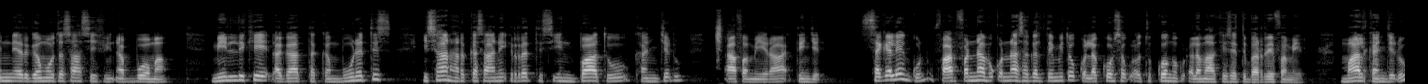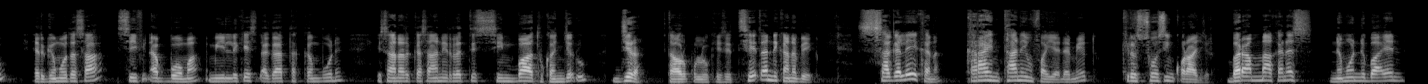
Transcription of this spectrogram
inni ergamoota isaa siif hin abbooma miilli kee dhagaatti akka hin buunettis isaan harka isaanii irratti si hin baatu kan jedhu caafameeraa ittiin jedhe. Sagaleen kun faarfannaa boqonnaa sagaltamii tokko lakkoofsa kudha tokkoo hanga kudha lamaa keessatti barreeffameera. Maal kan jedhu ergamoota isaa siif hin abbooma miilli keessa dhagaatti akka hin buune isaan harka isaanii irratti si hin baatu kan jedhu jira kitaaba qulqulluu keessatti. Seexanni kana beeka. Sagalee kana karaa hin taaneen fayyadameetu kiristoosiin qoraa jira. Bara ammaa kanas namoonni baay'een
